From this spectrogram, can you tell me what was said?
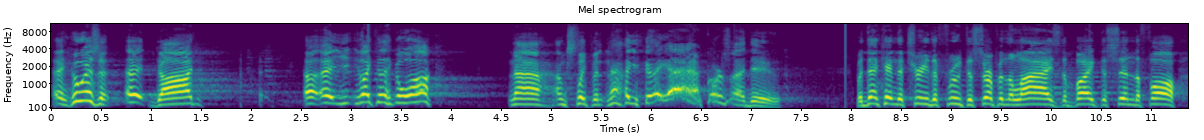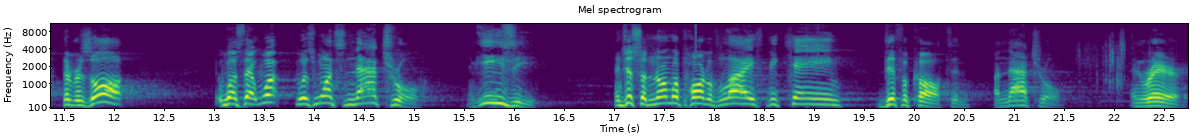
Hey, who is it? Hey, God. Uh, hey, you, you, like to take a walk? Nah, I'm sleeping. Nah, yeah, of course I do. But then came the tree, the fruit, the serpent, the lies, the bite, the sin, the fall. The result was that what was once natural and easy and just a normal part of life became difficult and unnatural and rare.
